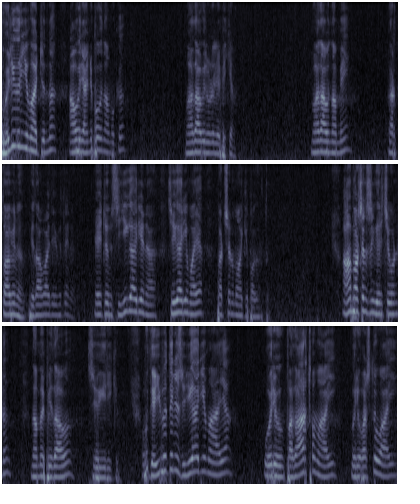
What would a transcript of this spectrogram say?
തൊലി ഉരിഞ്ഞു മാറ്റുന്ന ആ ഒരു അനുഭവം നമുക്ക് മാതാവിലൂടെ ലഭിക്കണം. മാതാവ് നമ്മെ കർത്താവിന് പിതാവായ ദൈവത്തിന് ഏറ്റവും സ്വീകാര്യന സ്വീകാര്യമായ ഭക്ഷണമാക്കി പകർത്തു. ആ ഭക്ഷണം സ്വീകരിച്ചുകൊണ്ട് നമ്മെ പിതാവ് സ്വീകരിക്കും. അപ്പോൾ ദൈവത്തിന് സ്വീകാര്യമായ ഒരു പദാർത്ഥമായി ഒരു വസ്തുവായി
